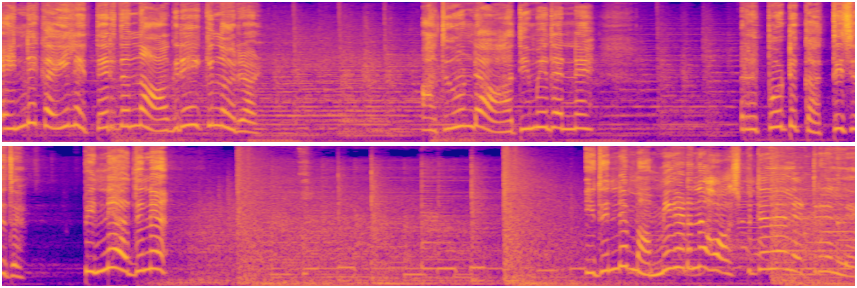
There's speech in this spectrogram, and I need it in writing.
എന്റെ കയ്യിൽ എത്തരുതെന്ന് ആഗ്രഹിക്കുന്ന ഒരാൾ. അതുകൊണ്ട് ആദ്യമേ തന്നെ റിപ്പോർട്ട് കത്തിച്ചത്. പിന്നെ അതിന് ഇതിന്റെ മമ്മി കിടന്ന ഹോസ്പിറ്റലിലെ ലെറ്റർ അല്ലേ?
